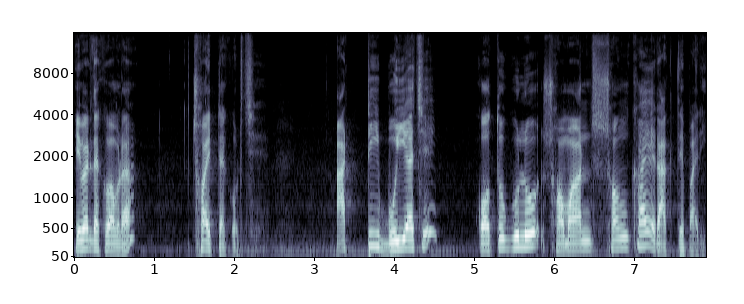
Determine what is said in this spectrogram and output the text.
এবার দেখো আমরা ছয়টা করছে। আটটি বই আছে, কতগুলো সমান সংখ্যায় রাখতে পারি?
